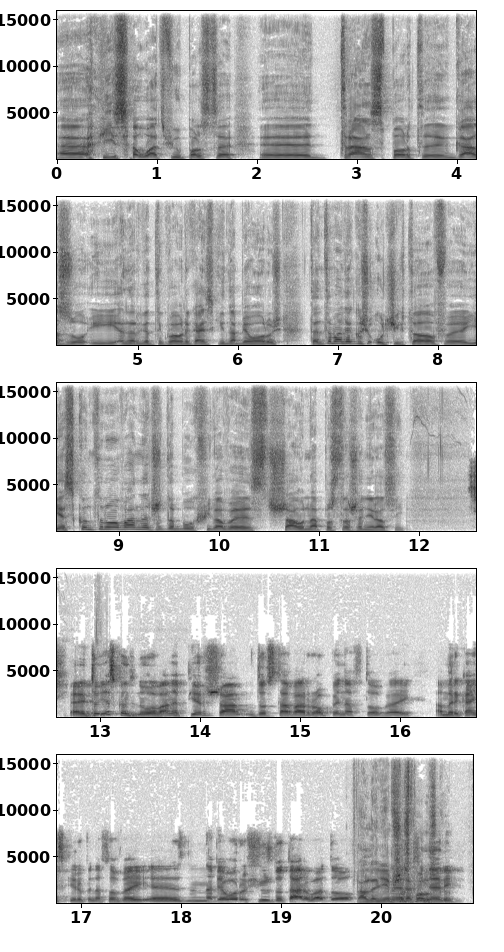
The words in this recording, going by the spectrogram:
e, i załatwił Polsce e, transport gazu i energetyków amerykańskich na Białoruś. Ten temat jakoś ucichł. To jest kontynuowane, czy to był chwilowy strzał na postraszenie Rosji? To jest kontynuowane. Pierwsza dostawa ropy naftowej, amerykańskiej ropy naftowej na Białoruś już dotarła do Ale nie przez rafinerii. Polskę.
